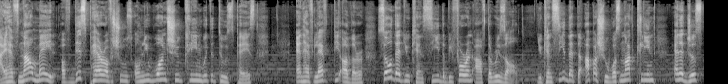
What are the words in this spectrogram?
I have now made of this pair of shoes only one shoe clean with the toothpaste and have left the other so that you can see the before and after result. You can see that the upper shoe was not cleaned and it just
